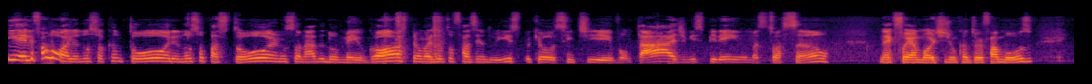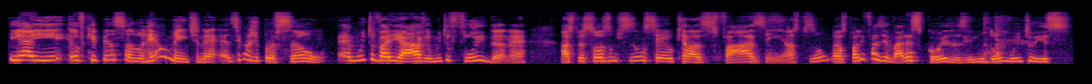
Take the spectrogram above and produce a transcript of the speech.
E ele falou: Olha, eu não sou cantor, eu não sou pastor, não sou nada do meio gospel, mas eu tô fazendo isso porque eu senti vontade, me inspirei em uma situação, né? Que foi a morte de um cantor famoso. E aí eu fiquei pensando, realmente, né? Esse negócio de profissão é muito variável, muito fluida, né? As pessoas não precisam ser o que elas fazem, elas, precisam, elas podem fazer várias coisas e mudou muito isso.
